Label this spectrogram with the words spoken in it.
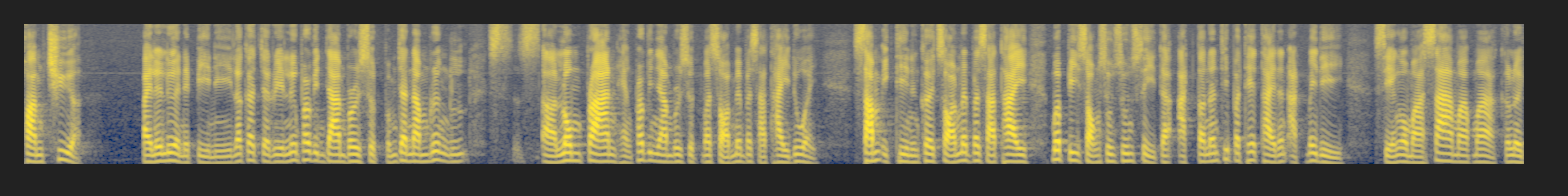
ความเชื่อไปเรื่อยๆ ในปีนี้ แล้วก็จะเรียนเรื่องพระวิญญาณบริสุทธิ์ ผมจะนำเรื่องลมปราณแห่งพระวิญญาณบริสุทธิ์มาสอนเป็นภาษาไทยด้วย ซ้ำอีกทีหนึ่งเคยสอนเป็นภาษาไทยเมื่อปี 2004 แต่อัดตอนนั้นที่ประเทศไทยนั้นอัดไม่ดี เสียงออกมาซ่ามากๆ ก็เลย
